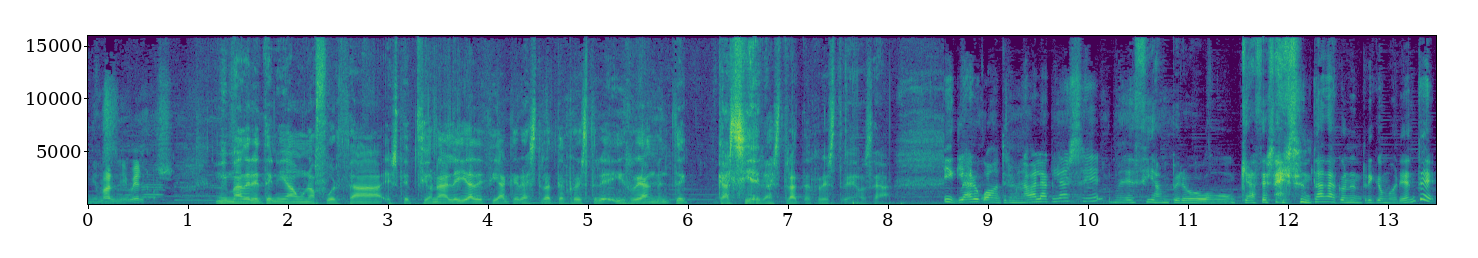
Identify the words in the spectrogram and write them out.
ni más ni menos. Mi madre tenía una fuerza excepcional, ella decía que era extraterrestre y realmente casi era extraterrestre, o sea, y claro, cuando terminaba la clase me decían, pero ¿qué haces ahí sentada con Enrique Morente?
